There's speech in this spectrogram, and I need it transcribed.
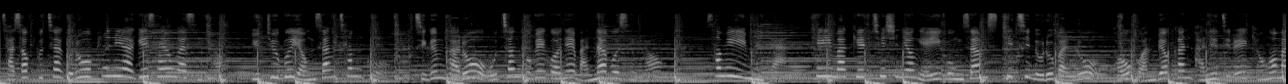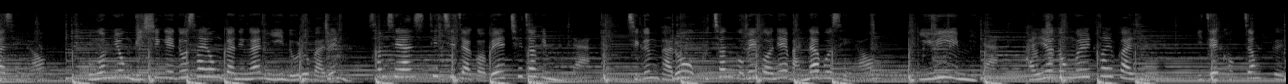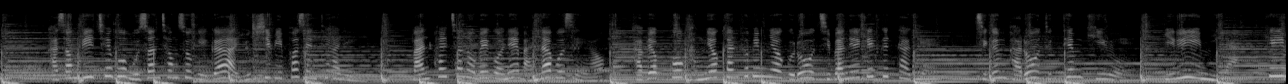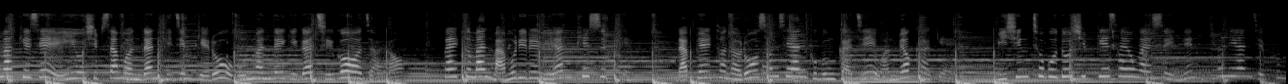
자석 부착으로 편리하게 사용하세요. 유튜브 영상 참고. 지금 바로 5,900원에 만나보세요. 3위입니다. K마켓 최신형 A03 스티치 노루발로 더욱 완벽한 바느질을 경험하세요. 공업용 미싱에도 사용 가능한 이 노루발은 섬세한 스티치 작업에 최적입니다. 지금 바로 9,900원에 만나보세요. 2위입니다. 반려동물 털 관리. 이제 걱정 끝. 가성비 최고 무선 청소기가 62% 할인. 18,500원에 만나보세요. 가볍고 강력한 흡입력으로 집안을 깨끗하게. 지금 바로 득템 기회. 1위입니다. K마켓의 A53 원단 뒤집개로 옷 만들기가 즐거워져요. 깔끔한 마무리를 위한 필수템. 라펠 터너로 섬세한 부분까지 완벽하게. 미싱 초보도 쉽게 사용할 수 있는 편리한 제품.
